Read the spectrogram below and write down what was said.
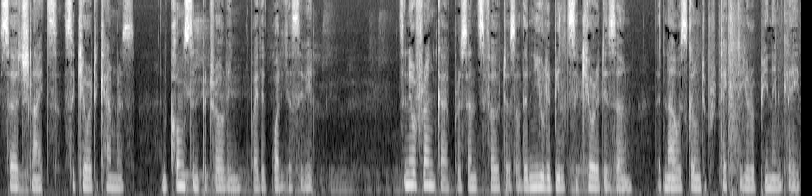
searchlights, security cameras, and constant patrolling by the Guardia Civil. Senor Franca presents photos of the newly built security zone that now is going to protect the European enclave.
